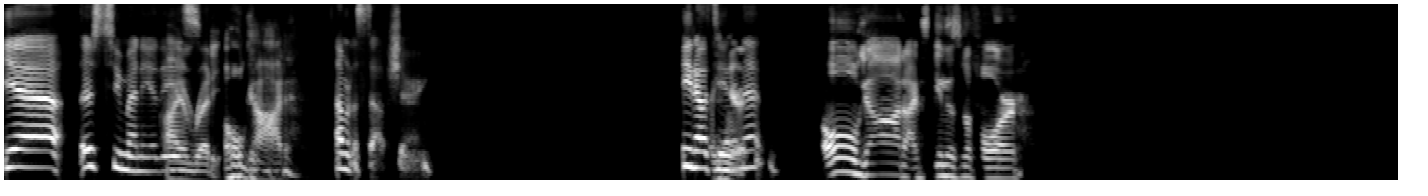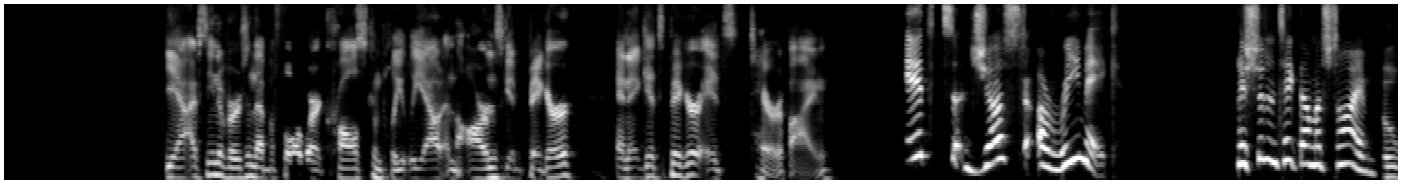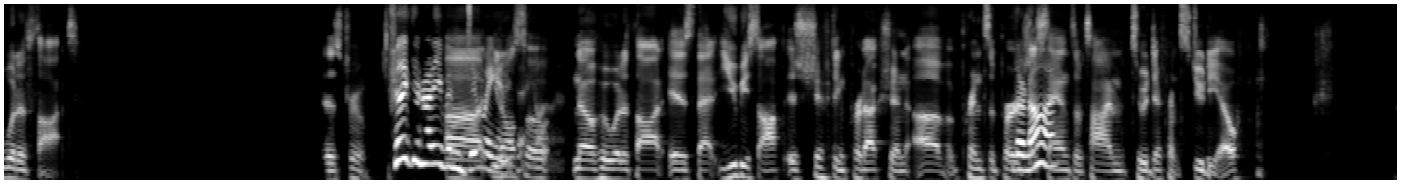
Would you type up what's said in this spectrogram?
yeah, there's too many of these. I am ready. Oh God. I'm gonna stop sharing. You know, it's the it. internet. Oh God, I've seen this before. Yeah, I've seen a version of that before where it crawls completely out and the arms get bigger and it gets bigger. It's terrifying. It's just a remake. It shouldn't take that much time. Who would have thought? It is true. I feel like they're not even Uh, doing you anything also know who would have thought is that Ubisoft is shifting production of Prince of Persia. Sands of Time to a different studio.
